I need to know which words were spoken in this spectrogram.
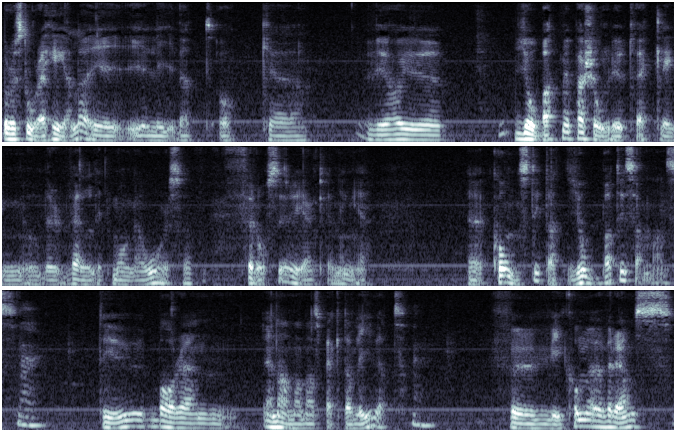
på det stora hela i, i livet och eh, vi har ju jobbat med personlig utveckling under väldigt många år så för oss är det egentligen inget eh, konstigt att jobba tillsammans. Nej. Det är ju bara en, en annan aspekt av livet. Mm. För vi kommer överens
